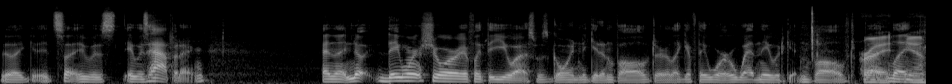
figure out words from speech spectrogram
Like it's it was it was happening, and then no, they weren't sure if like the U.S. was going to get involved or like if they were when they would get involved. But, Right. Like yeah.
